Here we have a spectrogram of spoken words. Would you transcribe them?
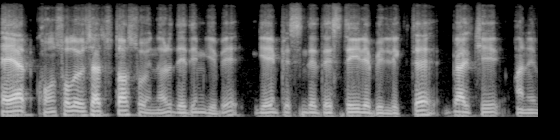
eğer konsola özel tutarsa oyunları dediğim gibi Game Pass'in de desteğiyle birlikte belki hani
